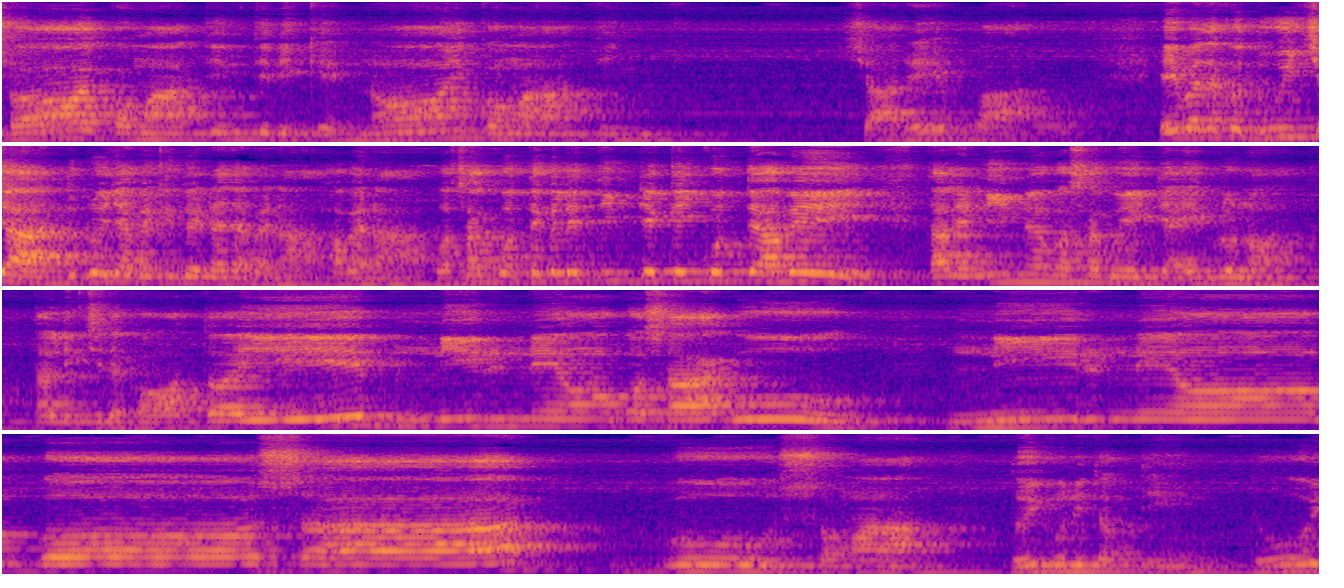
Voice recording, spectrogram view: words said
ছয় কমা তিন তিরিকে নয় কমা তিন চারে বারো। এবার দেখো দুই চার, দুটো যাবে কিন্তু এটা যাবে না, হবে না। গসাগু করতে গেলে তিনটেকেই করতে হবে। তাহলে নির্ণয় গসাগু এইটা, এগুলো নয়। তাহলে লিখছি দেখো, অতএব নির্ণয় গসাগু নির্ণয় গসাগু সমান দুই গুণিতক তিন, দুই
